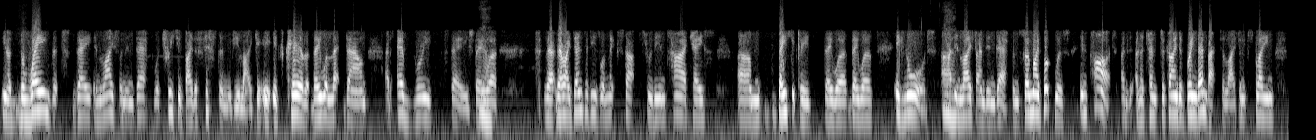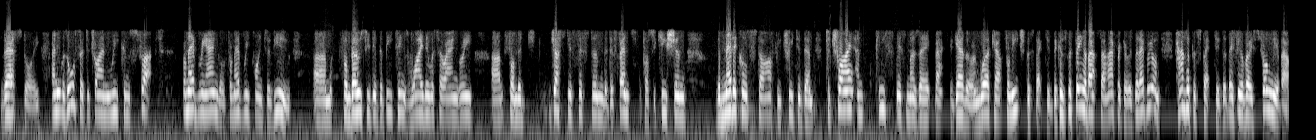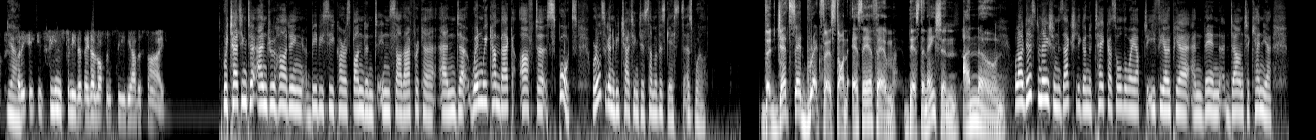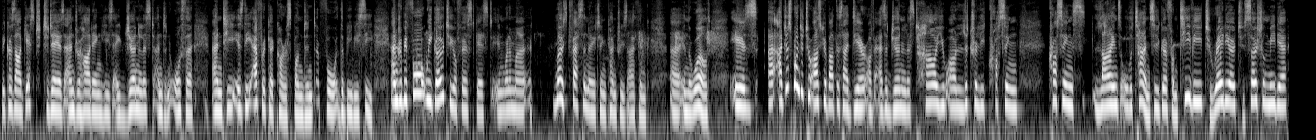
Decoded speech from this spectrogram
you know the way that they, in life and in death, were treated by the system, if you like. It, it's clear that they were let down at every stage. They Yeah. were their, their identities were mixed up through the entire case. Um, basically, they were they were ignored uh, Yeah. in life and in death. And so my book was, in part, an, an attempt to kind of bring them back to life and explain their story. And it was also to try and reconstruct from every angle, from every point of view, um, from those who did the beatings, why they were so angry, um, from the justice system, the defense, the prosecution, the medical staff who treated them, to try and piece this mosaic back together and work out from each perspective. Because the thing about South Africa is that everyone has a perspective that they feel very strongly about, Yeah. but it, it, it seems to me that they don't often see the other side. We're chatting to Andrew Harding, BBC correspondent in South Africa. And uh, when we come back after sports, we're also going to be chatting to some of his guests as well. The Jet Set Breakfast on SAFM. Destination unknown. Well, our destination is actually going to take us all the way up to Ethiopia and then down to Kenya because our guest today is Andrew Harding. He's a journalist and an author, and he is the Africa correspondent for the BBC. Andrew, before we go to your first guest in one of my most fascinating countries, I think, uh, in the world, is I, I just wanted to ask you about this idea of, as a journalist, how you are literally crossing crossing lines all the time. So you go from TV to radio to social media,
